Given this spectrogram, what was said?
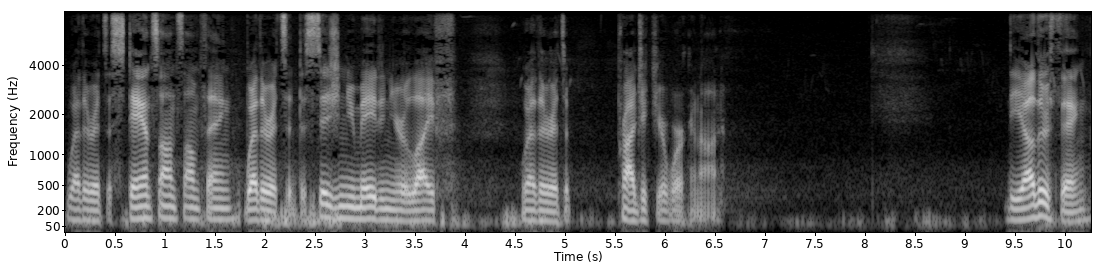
Whether it's a stance on something, whether it's a decision you made in your life, whether it's a project you're working on. The other thing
